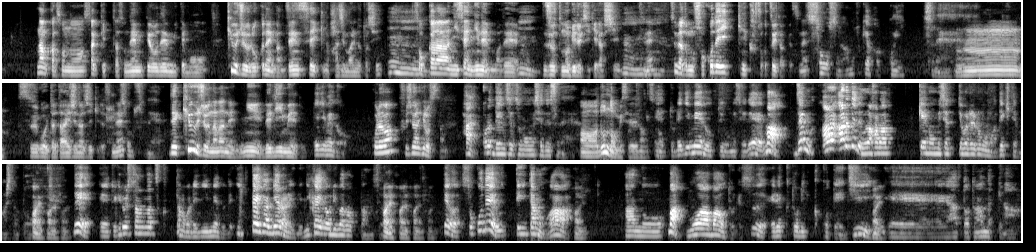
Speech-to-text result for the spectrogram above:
なんかその、さっき言ったその年表で見ても、96年が全盛期の始まりの年、うん、そこから2002年までうんずっと伸びる時期らしいですうんうんね。そういう意味だともうそこで一気に加速ついたわけですね。そうですね、あの時はかっこいいですね。うーん、すごい大事な時期ですね。そうですね。で、97年にレディメイド。レディメイド。これは藤原宏さん？はい、これは伝説のお店ですね。ああ、どんなお店なんですか？えっと、レディメイドっていうお店で、まあ、全部、あある程度裏腹系のお店って言われるものができてましたと。はいはいはい。で、えっと、広瀬さんが作ったのがレディメイドで、1階がギャラリーで2階が売り場だったんですよ。はいはいはいはい。で、そこで売っていたのが、はいあの、まあ、モアアバウトです、エレクトリックコテージ、はいえー、あと、あとなんだっけな。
